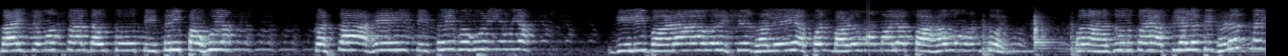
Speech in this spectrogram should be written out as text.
काय चमत्कार दावतो ते तरी पाहूया. कसा आहे ते बघून येऊया. गेली बारा वर्ष झाले आपण बाळूमामाला पाहावं म्हणतोय. पण अजून काय आपल्याला ते घडत नाही.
